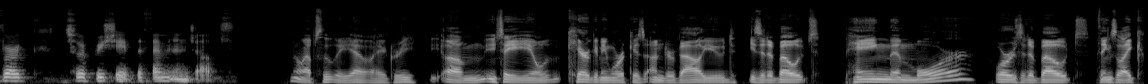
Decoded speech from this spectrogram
work to appreciate the feminine jobs. No, absolutely. Yeah, I agree. Um, you say, you know, caregiving work is undervalued. Is it about paying them more? Or is it about things like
